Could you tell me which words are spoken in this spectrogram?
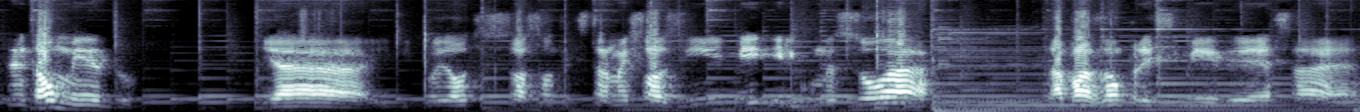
enfrentar o medo. E, a, e depois a outra situação de estar mais sozinho, ele começou a dar vazão para esse medo. Essa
